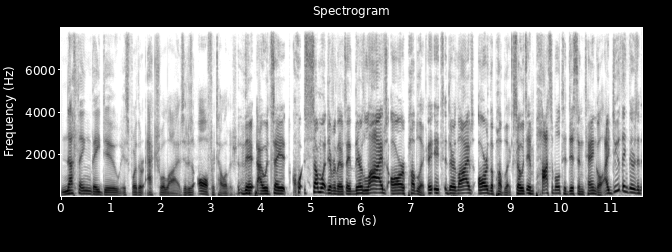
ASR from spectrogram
Nothing they do is for their actual lives. It is all for television. They- I would say it qu- somewhat differently. I would say their lives are public. It's their lives are the public, so it's impossible to disentangle. I do think there's an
